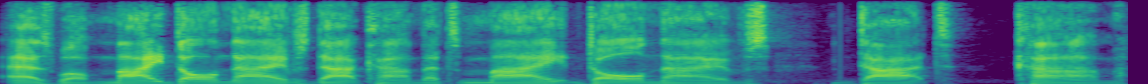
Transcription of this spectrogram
as well. MyDullKnives.com. That's MyDullKnives.com.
